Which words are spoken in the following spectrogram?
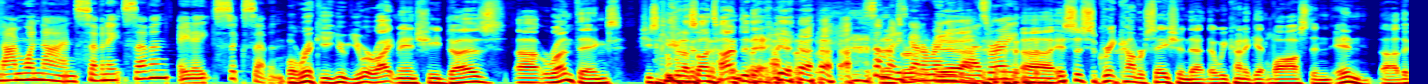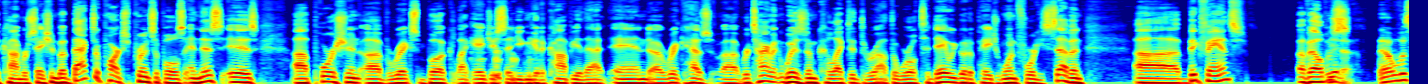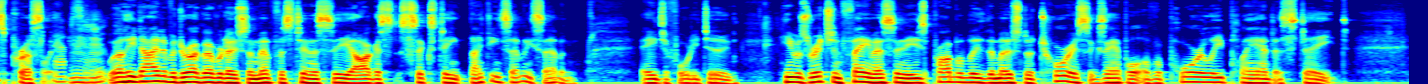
919 787 8867. Well, Ricky, you, you were right, man. She does uh, run things She's keeping us on time today. Somebody's right. got to run yeah. you guys, right? Uh, it's just a great conversation that, that we kind of get lost in, in uh, the conversation. But back to Parkes Principles, and this is a portion of Rick's book. Like AJ said, you can get a copy of that. And uh, Rick has uh, retirement wisdom collected throughout the world. Today we go to page 147. Uh, big fans of Elvis? Yeah. Elvis Presley. Absolutely. Well, he died of a drug overdose in Memphis, Tennessee, August 16, 1977, age of 42. He was rich and famous, and he's probably the most notorious example of a poorly planned estate.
